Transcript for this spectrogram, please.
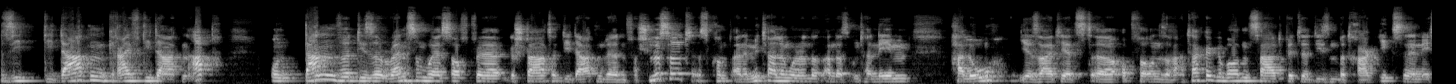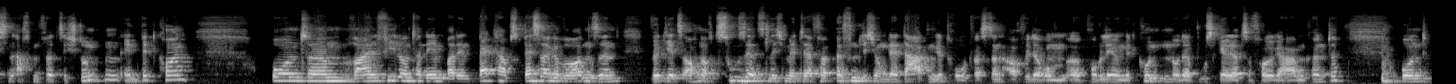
sieht die Daten, greift die Daten ab und dann wird diese Ransomware-Software gestartet, die Daten werden verschlüsselt, es kommt eine Mitteilung an das Unternehmen, hallo, ihr seid jetzt äh, Opfer unserer Attacke geworden, zahlt bitte diesen Betrag X in den nächsten 48 Stunden in Bitcoin. Und ähm, weil viele Unternehmen bei den Backups besser geworden sind, wird jetzt auch noch zusätzlich mit der Veröffentlichung der Daten gedroht, was dann auch wiederum äh, Probleme mit Kunden oder Bußgelder zur Folge haben könnte. Und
